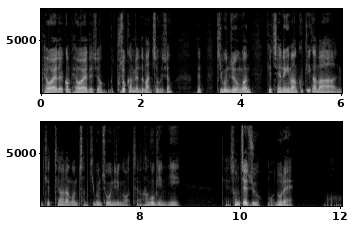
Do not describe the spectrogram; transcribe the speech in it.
배워야 될 건 배워야 되죠. 뭐 부족한 면도 많죠, 그죠? 근데 기분 좋은 건 이렇게 재능이 많고 끼가 많게 태어난 건 참 기분 좋은 일인 것 같아요. 한국인이 손재주, 뭐 노래, 뭐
